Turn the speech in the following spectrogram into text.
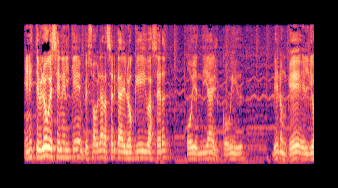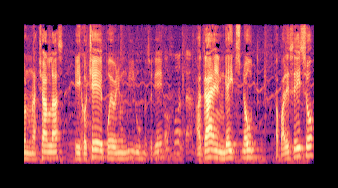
En este blog es en el que empezó a hablar acerca de lo que iba a ser hoy en día el COVID. Vieron que él dio en unas charlas y dijo, che, puede venir un virus, no sé qué. Ojota. Acá en Gates Note aparece eso.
